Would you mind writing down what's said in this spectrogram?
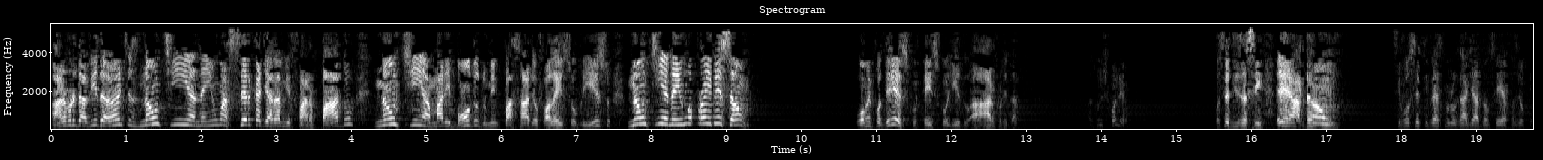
A árvore da vida antes não tinha nenhuma cerca de arame farpado, não tinha maribondo, domingo passado eu falei sobre isso, não tinha nenhuma proibição. O homem poderia ter escolhido a árvore da vida, mas não escolheu. Você diz assim, é Adão, se você estivesse no lugar de Adão, você ia fazer o quê?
